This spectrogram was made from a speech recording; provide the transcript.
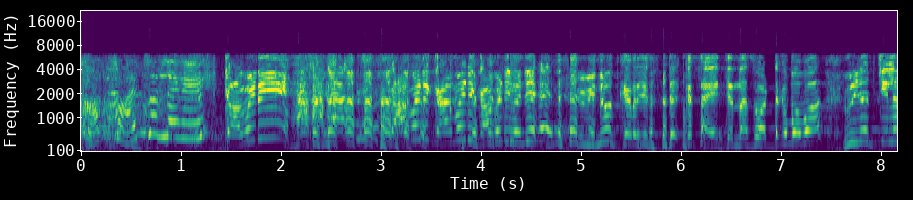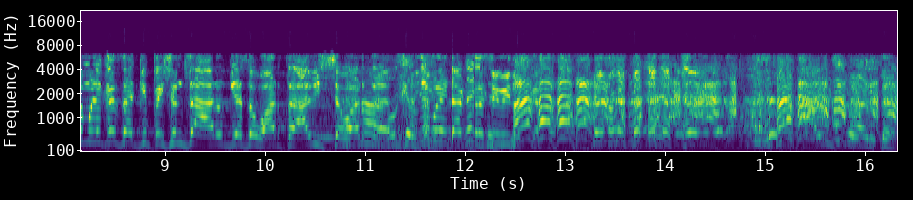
अहो, काय चाललंय हे? कॉमेडी! Comedy comedy comedy. म्हणजे विनोद करायचे. कसं आहे? त्यांना असं वाटतं का बाबा? विनोद केल्यामुळे कसं आहे की पेशंटचं आरोग्य असं वाढतं आयुष्य हा, वाढतं. ओके. त्याच्यामुळे डॉक्टर असे विनोद करतात. आयुष्य वाढतं.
